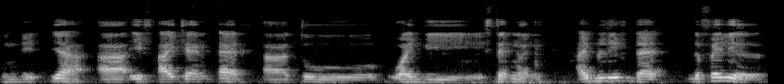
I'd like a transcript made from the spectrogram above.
Indeed. Yeah, uh, if I can add uh, to YB statement, I believe that the failure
